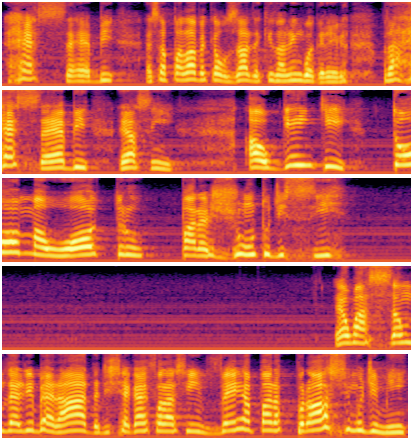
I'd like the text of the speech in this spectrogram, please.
recebe. Essa palavra que é usada aqui na língua grega, para recebe, é assim: alguém que toma o outro para junto de si. É uma ação deliberada de chegar e falar assim: venha para próximo de mim.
